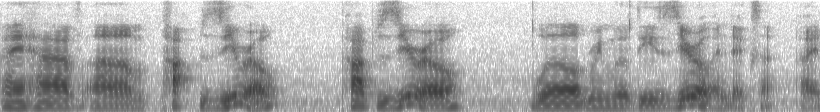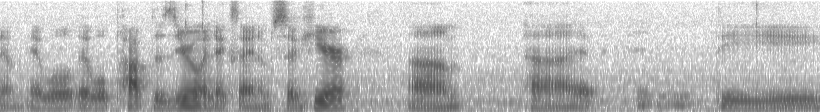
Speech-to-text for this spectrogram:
I have um, pop 0. Pop 0 will remove the zero index item. It will it will pop the zero index item. So here, um, uh, the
